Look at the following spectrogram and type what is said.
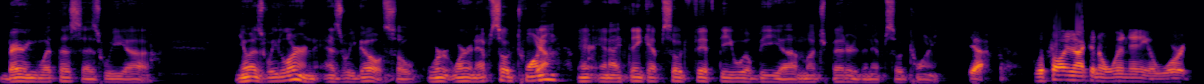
bearing with us as we. You know, as we learn as we go. So we're, we're in episode 20, yeah. and, and, I think episode 50 will be uh, much better than episode 20. Yeah. We're probably not going to win any awards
